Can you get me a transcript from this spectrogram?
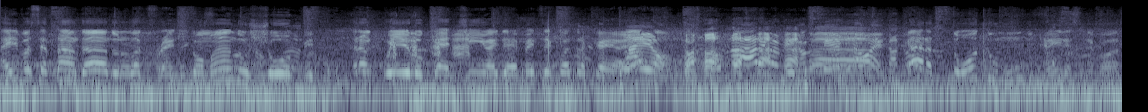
Aí você tá andando no Luck Friends, tomando um chopp, tranquilo, quietinho, aí de repente você encontra quem aí? ó? Aí, ó. Na área, meu amigo. Não perde, não, é. Tá? Cara, todo mundo vem nesse negócio.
